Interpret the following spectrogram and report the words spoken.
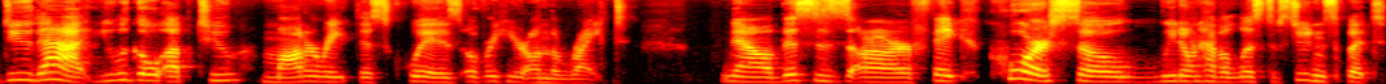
do that, you would go up to moderate this quiz over here on the right. Now this is our fake course, so we don't have a list of students, but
